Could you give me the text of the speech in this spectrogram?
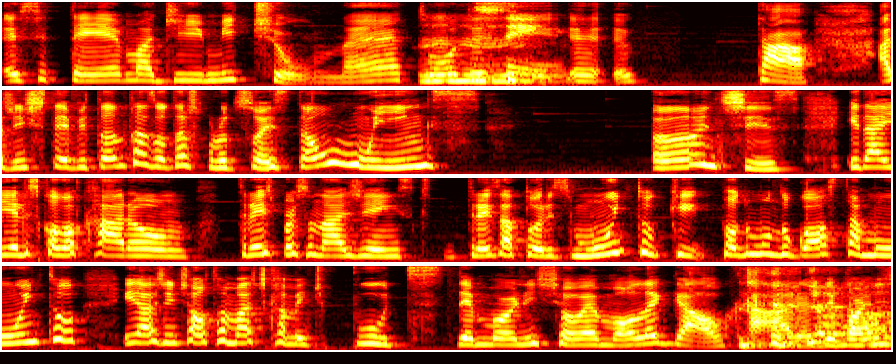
esse tema de Me Too, né? Todo uhum. esse. Tá. A gente teve tantas outras produções tão ruins antes. E daí eles colocaram três personagens, três atores muito que todo mundo gosta muito. E a gente automaticamente, putz, The Morning Show é mó legal, cara. The Morning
